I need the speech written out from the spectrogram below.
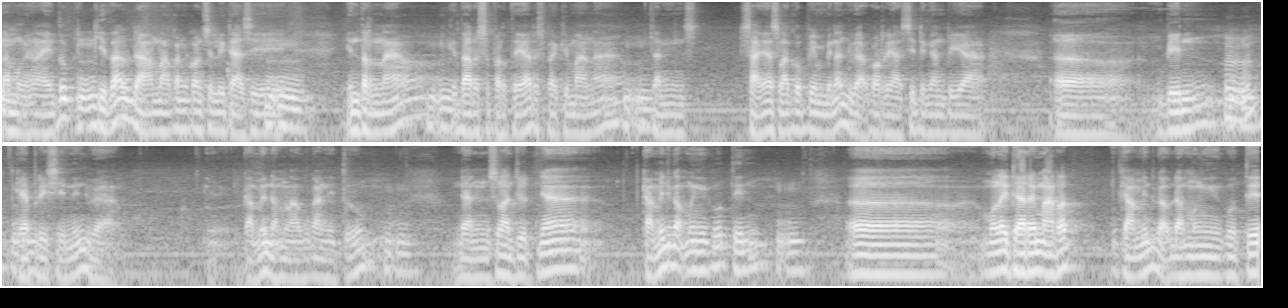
Nah, nah itu kita udah melakukan konsolidasi internal. Kita harus seperti harus bagaimana dan saya selaku pimpinan juga koordinasi dengan pihak eh, bin Kepris ini juga kami sudah melakukan itu. Dan selanjutnya kami juga mengikuti Eh, mulai dari Maret kami juga sudah mengikuti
